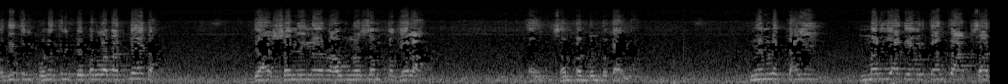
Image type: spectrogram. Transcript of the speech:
कधीतरी कोणीतरी पेपरला बातमी आहे का? त्या शनीनं राहून संप केला. हो, संप बिंप काय? मी म्हणजे काही मर्यादेवर त्यांचा आपसात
